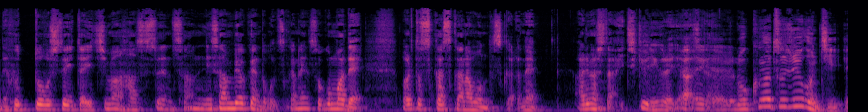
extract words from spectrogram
沸騰していた1万8300、300円とこですかね。そこまで割とスカスカなもんですからね。ありました？192ぐらいじゃなあいですか？えー6月15日、え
